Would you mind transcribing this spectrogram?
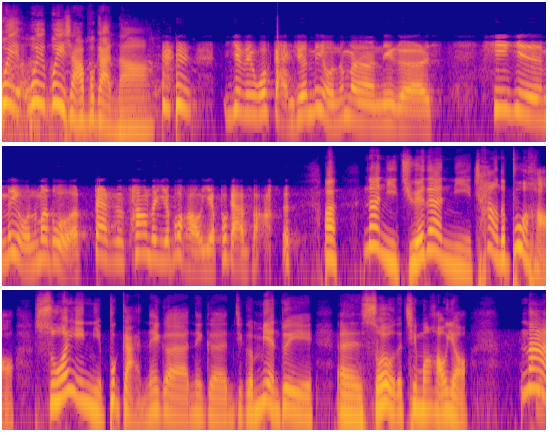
为为为啥不敢呢？因为我感觉没有那么那个信息没有那么多，但是唱的也不好，也不敢发。啊，那你觉得你唱的不好，所以你不敢那个那个这个面对呃所有的亲朋好友，那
